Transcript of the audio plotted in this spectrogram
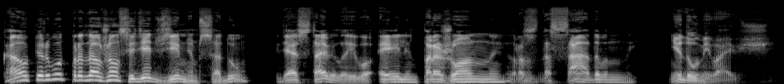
Каупервуд продолжал сидеть в зимнем саду, где оставила его Эйлин, пораженный, раздосадованный, недоумевающий.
